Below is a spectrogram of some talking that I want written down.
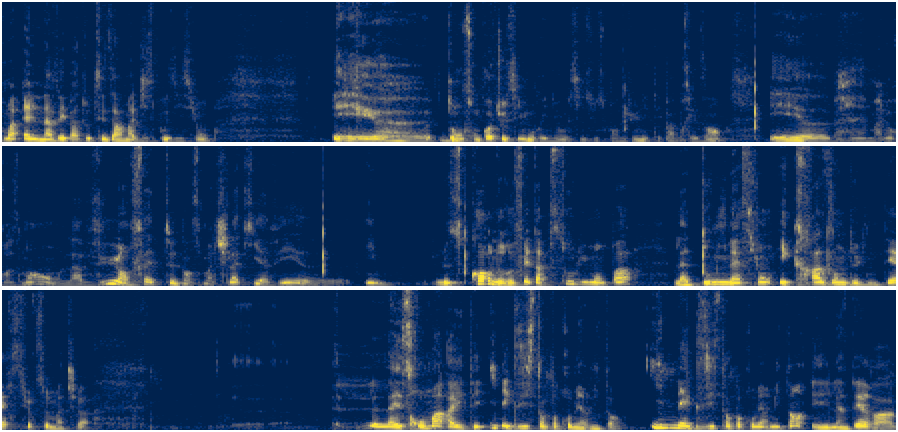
Roma, elle n'avait pas toutes ses armes à disposition. Et euh, son coach aussi, Mourinho, aussi suspendu, n'était pas présent. Et euh, ben, malheureusement, on l'a en fait dans ce match-là qu'il y avait euh, le score ne reflète absolument pas la domination écrasante de l'Inter sur ce match-là. L'AS Roma a été inexistante en première mi-temps, inexistante en première mi-temps, et l'Inter a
